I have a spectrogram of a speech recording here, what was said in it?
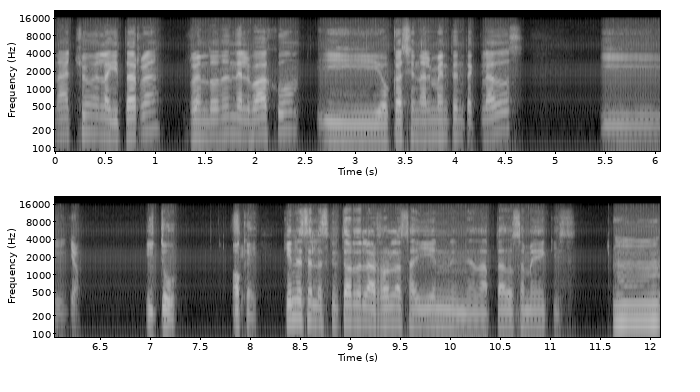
Nacho en la guitarra, Rendón en el bajo y ocasionalmente en teclados y yo. Y tú. Ok. ¿Quién es el escritor de las rolas ahí en Inadaptados MX? Mm,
